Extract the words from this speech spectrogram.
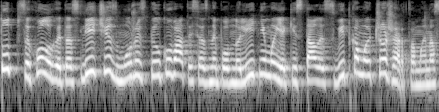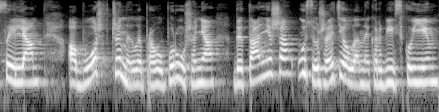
Тут психологи та слідчі зможуть спілкуватися з неповнолітніми, які стали свідками чи жертвами насилля, або ж вчинили правопорушення. Детальніше у сюжеті Олени Карбівської.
